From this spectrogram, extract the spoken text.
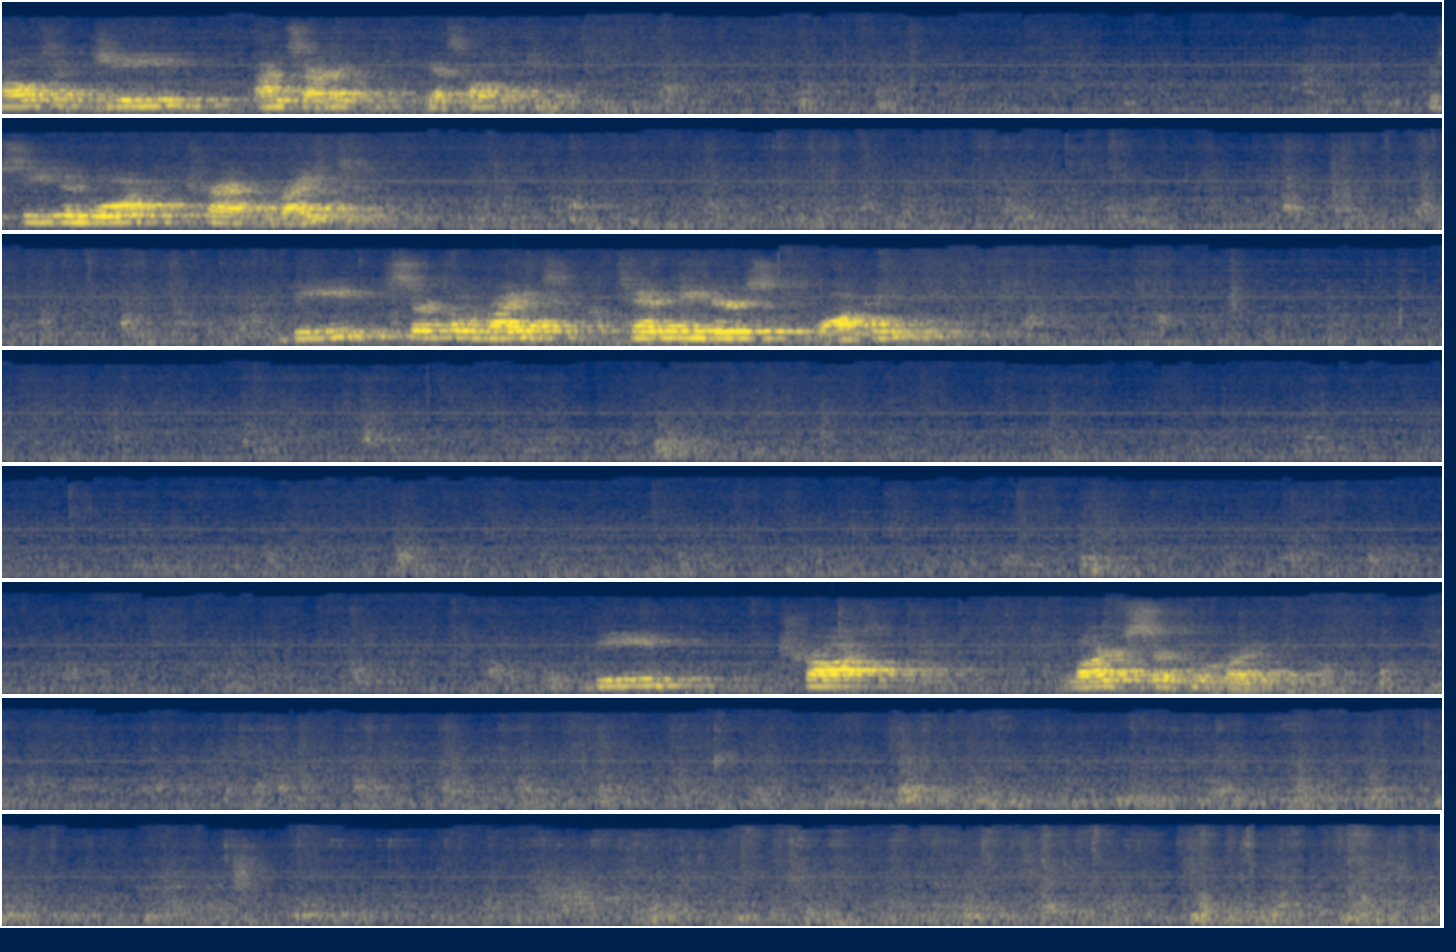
to G, I'm sorry, yes, halt at G. Proceed and walk, track right. B, circle right 10 meters walking. B, trot, large circle right.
